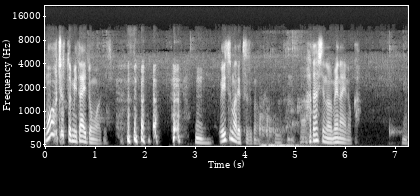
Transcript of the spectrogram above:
もうちょっと見たいと思うわけですよ。うんいつまで続くのか、果たして飲めないのか。うん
